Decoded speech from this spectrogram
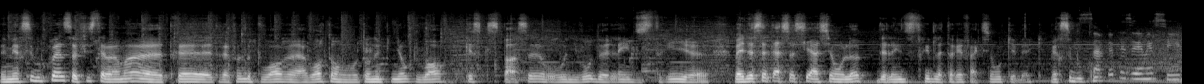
merci beaucoup Anne-Sophie, c'était vraiment euh, très, très fun de pouvoir euh, avoir ton, ton opinion, puis voir qu'est-ce qui se passait au niveau de l'industrie, ben, de cette association-là, de l'industrie de la torréfaction au Québec. Merci beaucoup. Ça me fait plaisir, merci.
